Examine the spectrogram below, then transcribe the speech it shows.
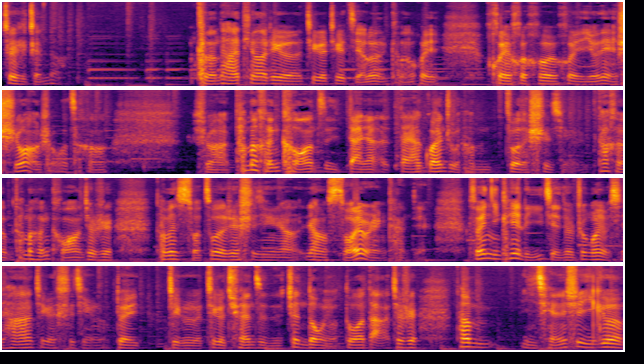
这是真的。可能大家听到这个这个这个结论，可能会会会会会有点失望，说我操。是吧？他们很渴望自己，大家大家关注他们做的事情。他很，他们很渴望，就是他们所做的这个事情让让所有人看见。所以你可以理解，就是中国有嘻哈这个事情对这个这个圈子的震动有多大。就是他们以前是一个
